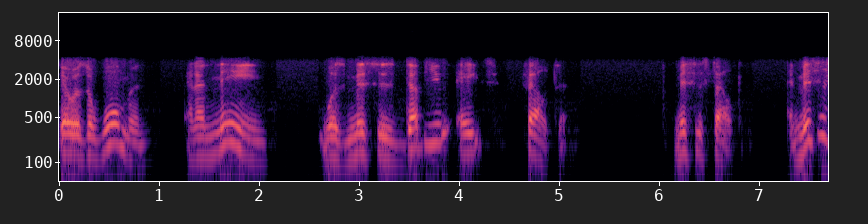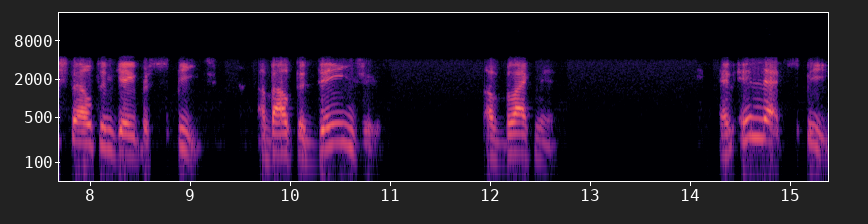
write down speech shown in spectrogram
there was a woman, and her name was Mrs. W.H. Felton. Mrs. Felton. And Mrs. Felton gave a speech about the dangers of black men. And in that speech,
